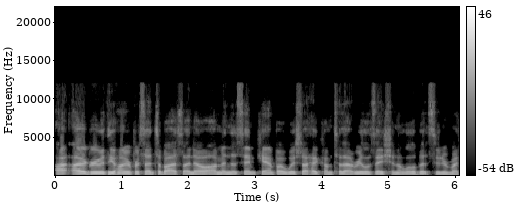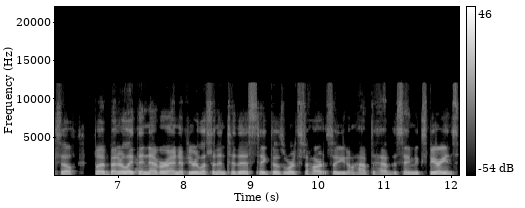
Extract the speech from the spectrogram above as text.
I, I agree with you 100%, Tobias. I know I'm in the same camp. I wish I had come to that realization a little bit sooner myself, but better late than never. And if you're listening to this, take those words to heart so you don't have to have the same experience.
